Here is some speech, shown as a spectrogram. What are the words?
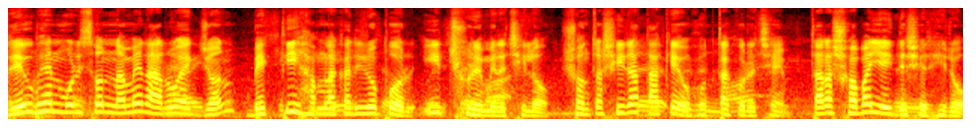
রেউভেন মরিসন নামের আরও একজন ব্যক্তি হামলাকারীর ওপর ইট ছুঁড়ে মেরেছিল। সন্ত্রাসীরা তাকেও হত্যা করেছে। তারা সবাই এই দেশের হিরো।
